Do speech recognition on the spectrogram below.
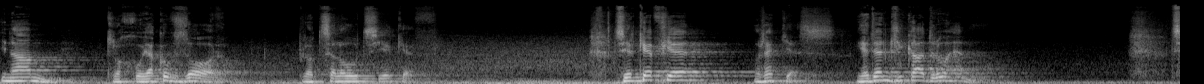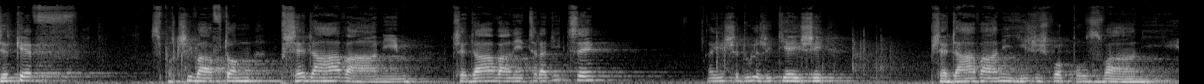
i nám trochu jako vzor pro celou církev. Církev je řetěz. Jeden říká druhému. Církev spočívá v tom předáváním, předávání tradici a ještě důležitější předávání Ježíšovo pozvání.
